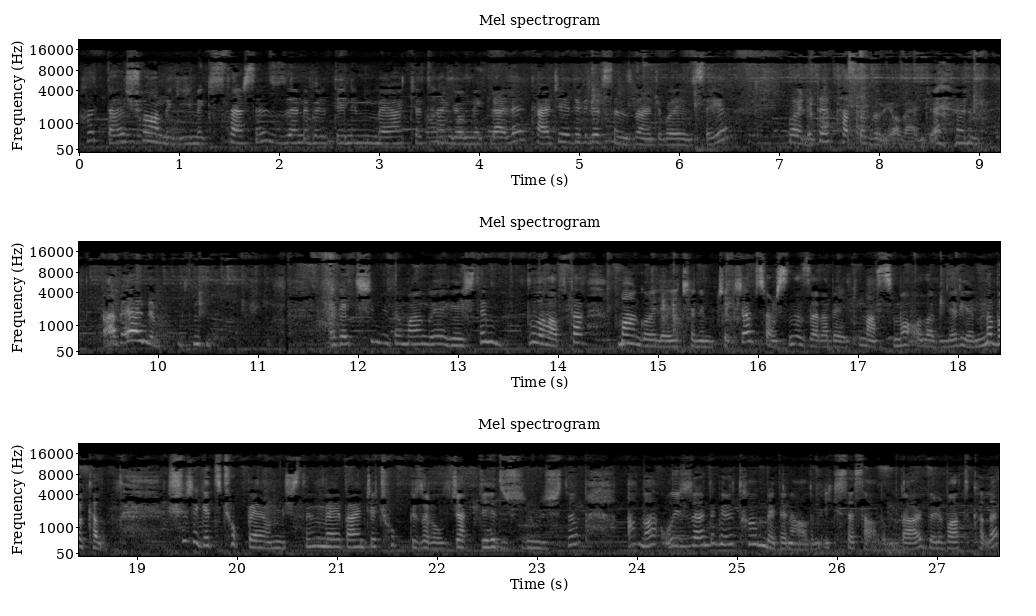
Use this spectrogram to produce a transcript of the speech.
Hatta şu anda giymek isterseniz üzerine böyle denim veya keten gömleklerle tercih edebilirsiniz bence bu elbiseyi. Böyle de tatlı duruyor bence. ben beğendim. evet şimdi de Mango'ya geçtim. Bu hafta Mango ile H&M çekeceğim. Sonrasında Zara belki Massimo olabilir. Yanına bakalım. Şu ceketi çok beğenmiştim ve bence çok güzel olacak diye düşünmüştüm. Ama o yüzden de böyle tam beden aldım. XS aldım dar böyle vatkalı.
